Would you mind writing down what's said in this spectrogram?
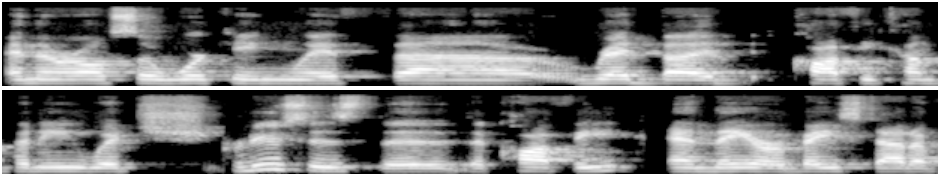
and they're also working with uh, Redbud Coffee Company, which produces the the coffee, and they are based out of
